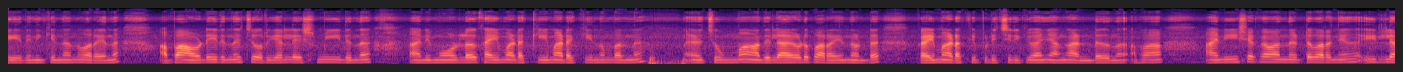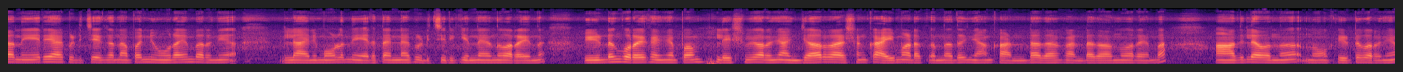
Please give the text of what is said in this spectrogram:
വേദനിക്കുന്നെന്ന് പറയുന്നു. അപ്പോൾ അവിടെ ഇരുന്ന് ചൊറിയൻ ലക്ഷ്മി ഇരുന്ന് അനിമോളിൽ കൈ മടക്കി മടക്കി എന്നും പറഞ്ഞ് ചുമ്മാ ആദിലായോട് പറയുന്നുണ്ട്. കൈ മടക്കി പിടിച്ചിരിക്കുവാൻ ഞാൻ കണ്ടെന്ന് അപ്പോൾ അനീഷൊക്കെ വന്നിട്ട് പറഞ്ഞ് ഇല്ല നേരെയാ പിടിച്ചേക്കുന്നത് അപ്പം നൂറയും പറഞ്ഞ് ഇല്ല അനിമോൾ നേരെ തന്നെ പിടിച്ചിരിക്കുന്നതെന്ന് പറയുന്നു. വീണ്ടും കുറേ കഴിഞ്ഞപ്പം ലക്ഷ്മി പറഞ്ഞ് അഞ്ചാറ് പ്രാവശ്യം കൈ മടക്കുന്നത് ഞാൻ കണ്ടതാ കണ്ടതാന്ന് പറയുമ്പോൾ ആദില വന്ന് നോക്കിയിട്ട് പറഞ്ഞ്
